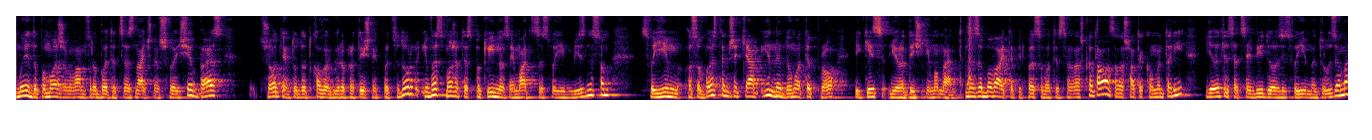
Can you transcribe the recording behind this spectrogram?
Ми допоможемо вам зробити це значно швидше, без жодних додаткових бюрократичних процедур, і ви зможете спокійно займатися своїм бізнесом, своїм особистим життям і не думати про якісь юридичні моменти. Не забувайте підписуватися на наш канал, залишати коментарі, ділитися цим відео зі своїми друзями.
